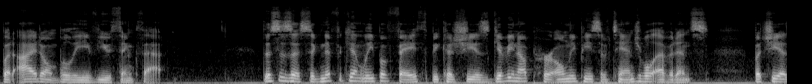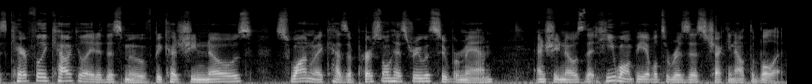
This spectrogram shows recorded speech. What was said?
But I don't believe you think that. This is a significant leap of faith because she is giving up her only piece of tangible evidence, but she has carefully calculated this move because she knows Swanwick has a personal history with Superman, and she knows that he won't be able to resist checking out the bullet.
